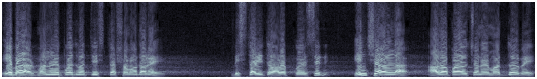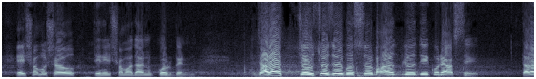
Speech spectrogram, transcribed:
এবার মাননীয় প্রধানমন্ত্রী তিস্তা সমাধানে বিস্তারিত আরোপ করেছেন। ইনশাআল্লাহ আলাপ আলোচনার মাধ্যমে এই সমস্যাও তিনি সমাধান করবেন। যারা চৌচল্লিশ বছর ভারত বিরোধী করে আসছে, তারা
